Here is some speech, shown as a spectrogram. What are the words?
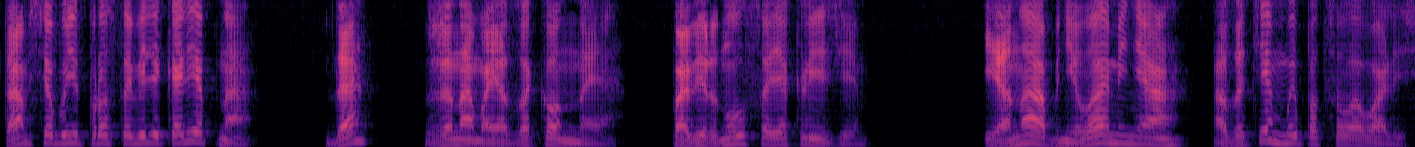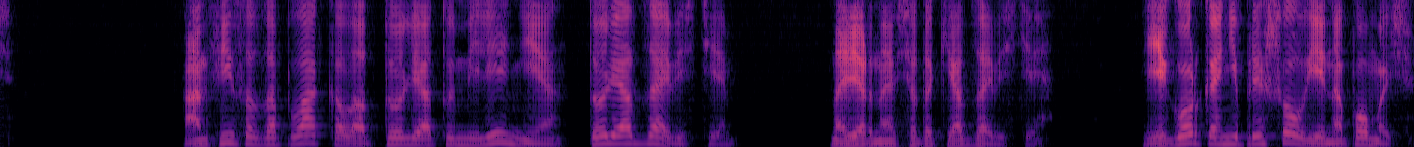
там все будет просто великолепно. Да, жена моя законная?» Повернулся я к Лизе. И она обняла меня, а затем мы поцеловались. Анфиса заплакала то ли от умиления, то ли от зависти. Наверное, все-таки от зависти. Егорка не пришел ей на помощь.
